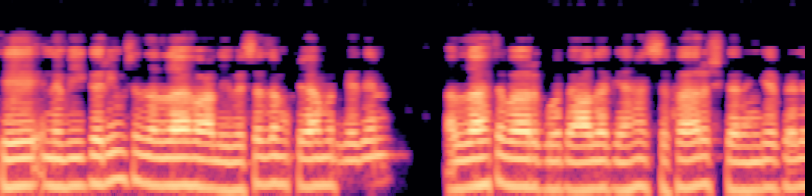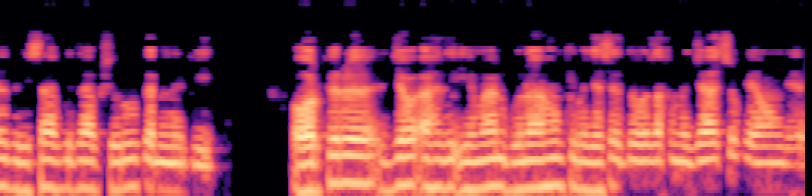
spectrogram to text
کہ نبی کریم صلی اللہ علیہ وسلم قیامت کے دن اللہ تبارک و تعالیٰ کے یہاں سفارش کریں گے، پہلے تو حساب کتاب شروع کرنے کی اور پھر جو اہل ایمان گناہوں کی وجہ سے دو زخم جا چکے ہوں گے،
